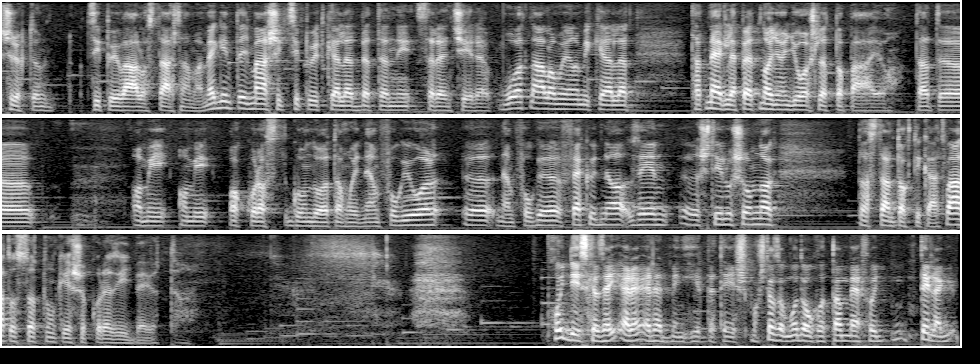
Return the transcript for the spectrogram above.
és rögtön a cipőválasztásnál már megint egy másik cipőt kellett betenni, szerencsére volt nálam olyan, ami kellett, tehát meglepett, nagyon gyors lett a pálya. Tehát ami, ami akkor azt gondoltam, hogy nem fog jól, nem fog feküdni az én stílusomnak, de aztán taktikát változtattunk, és akkor ez így bejött. Hogy néz ki az eredményhirdetés? Most azon gondolkodtam, mert hogy tényleg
